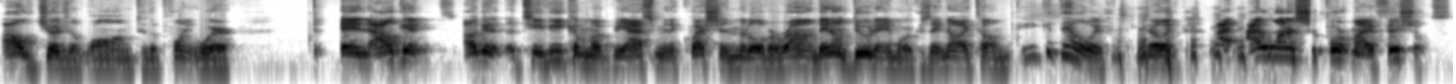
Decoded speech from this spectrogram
I'll judge along to the point where, and I'll get I'll get a TV come up, be asking me the question in the middle of a round. They don't do it anymore because they know I tell them, "Get the hell away from me." You know, like I, I want to support my officials.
